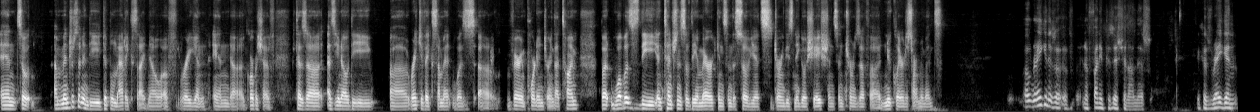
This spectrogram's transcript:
And so I'm interested in the diplomatic side now of Reagan and uh, Gorbachev, because uh, as you know, the uh, Reykjavik summit was uh, very important during that time. But what was the intentions of the Americans and the Soviets during these negotiations in terms of uh, nuclear disarmaments? Well, Reagan is a, in a funny position on this because Reagan,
